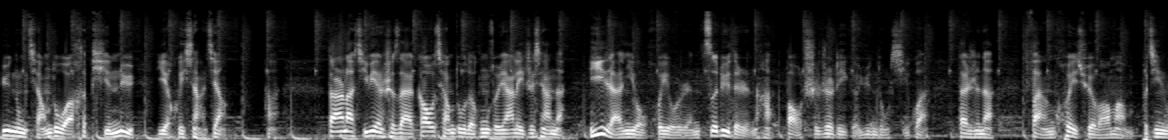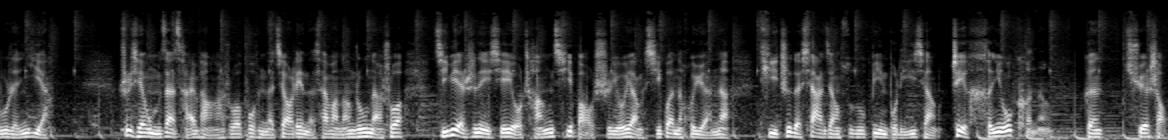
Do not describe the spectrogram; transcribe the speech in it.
运动强度啊和频率也会下降啊。”当然了，即便是在高强度的工作压力之下呢，依然有会有人自律的人哈，保持着这个运动习惯，但是呢，反馈却往往不尽如人意啊。之前我们在采访啊，说部分的教练的采访当中呢，说即便是那些有长期保持有氧习惯的会员呢，体质的下降速度并不理想，这很有可能跟缺少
